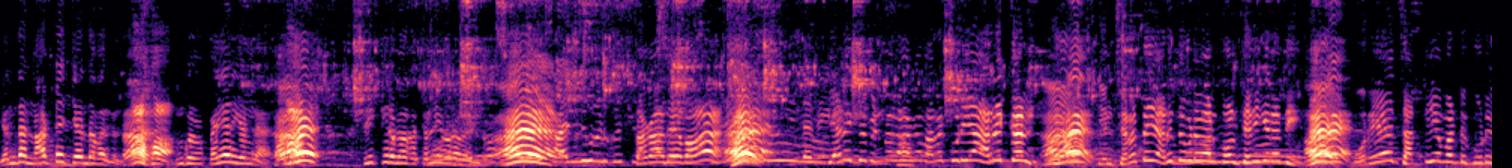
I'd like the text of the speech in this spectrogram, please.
எந்த நாட்டைச் சேர்ந்தவர்கள். உங்கள் பெயர் என்ன. சீக்கிரமாக சொல்லி வர சகாதேவா எனக்கு பின்பதாக வரக்கூடிய அரக்கன். என் சிரத்தை அறுத்து விடுவான் போல் தெரிகிறது. ஒரே சத்தியம் மட்டும் கொடு.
